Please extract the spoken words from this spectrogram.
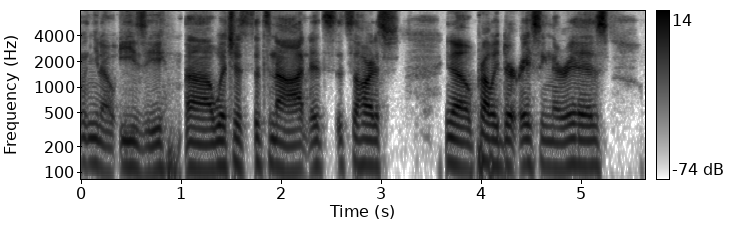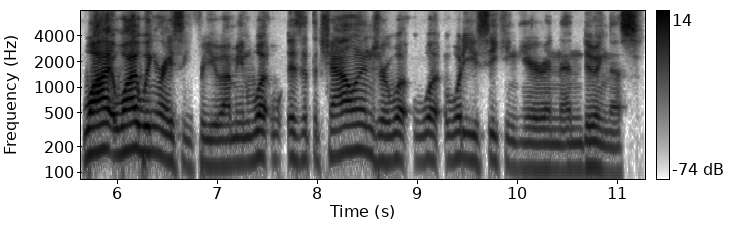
you know, easy, uh, which is it's not. It's it's the hardest, you know, probably dirt racing there is. Why why wing racing for you? I mean, what is it the challenge or what what what are you seeking here and and doing this?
